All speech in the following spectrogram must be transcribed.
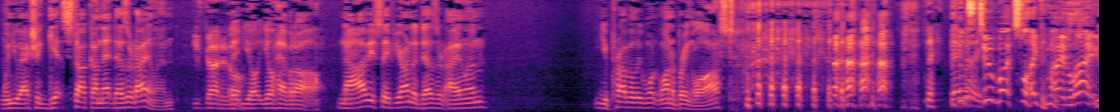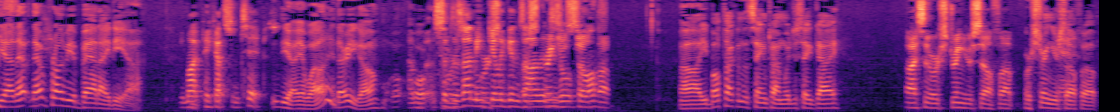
when you actually get stuck on that desert island, You've got it that all. you'll you'll have it all. Now, obviously, if you're on a desert island, you probably won't want to bring Lost. It's too much like my life. yeah, that that would probably be a bad idea. You might pick up some tips. Yeah, yeah. Well, there you go. Um, Or- so does that mean Or- Gilligan's or Island string is also off? up. uh, you both talking at the same time. What'd you say, guy? I said, or string yourself up. Or string yourself up?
